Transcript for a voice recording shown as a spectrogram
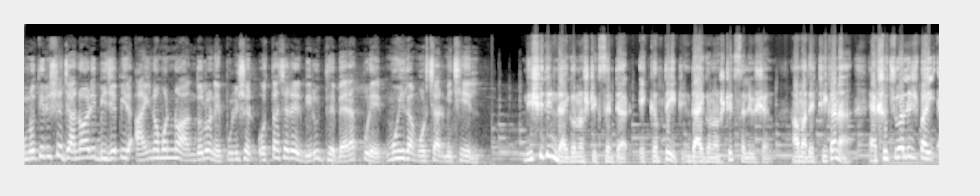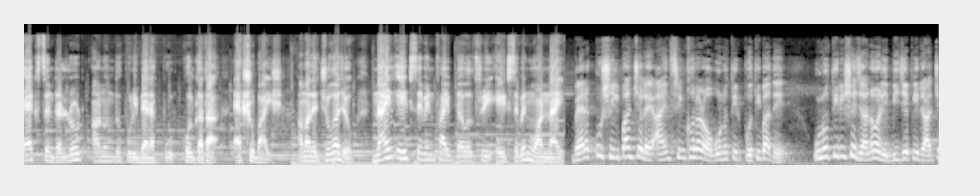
উনতিরিশে জানুয়ারি বিজেপির আইন অমান্য আন্দোলনে পুলিশের অত্যাচারের বিরুদ্ধে ব্যারাকপুরে মহিলা মোর্চার মিছিল। নিশিদিন ডায়াগনস্টিক সেন্টার এ কমপ্লিট ডায়াগনস্টিক সলিউশন। আমাদের ঠিকানা একশো চুয়াল্লিশ বাই এক সেন্ট্রাল রোড আনন্দপুরি ব্যারাকপুর কলকাতা একশো বাইশ। আমাদের যোগাযোগ nine eight seven five double three eight seven one nine. Barrackpore শিল্পাঞ্চলে আইন শৃঙ্খলার অবনতির প্রতিবাদে উনতিরিশে জানুয়ারি বিজেপির রাজ্য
